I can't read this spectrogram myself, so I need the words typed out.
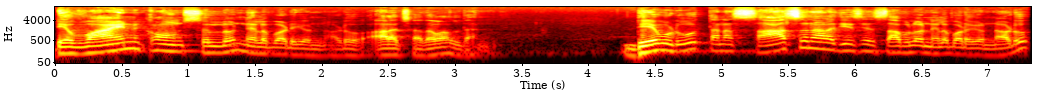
డివైన్ కౌన్సిల్లో నిలబడి ఉన్నాడు. అలా చదవాలి దాన్ని. దేవుడు తన శాసనాలు చేసే సభలో నిలబడి ఉన్నాడు.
